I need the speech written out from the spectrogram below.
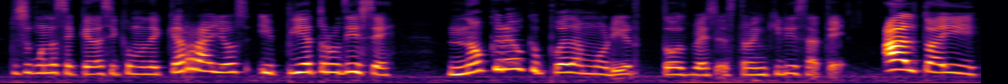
Entonces Wanda se queda así como de qué rayos y Pietro dice, no creo que pueda morir dos veces, tranquilízate. Alto ahí.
